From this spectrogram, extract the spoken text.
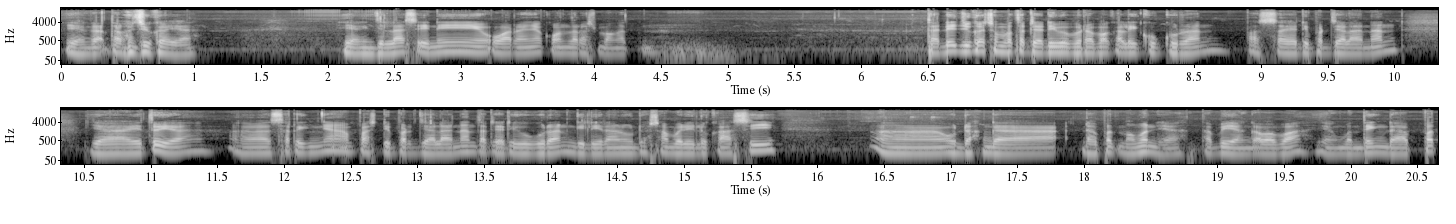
ya nggak tahu juga ya. Yang jelas ini warnanya kontras banget Tadi juga sempat terjadi beberapa kali guguran pas saya di perjalanan. Ya itu ya, uh, seringnya pas di perjalanan terjadi guguran, giliran udah sampai di lokasi uh, udah nggak dapat momen ya. Tapi ya nggak apa-apa. Yang penting dapat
